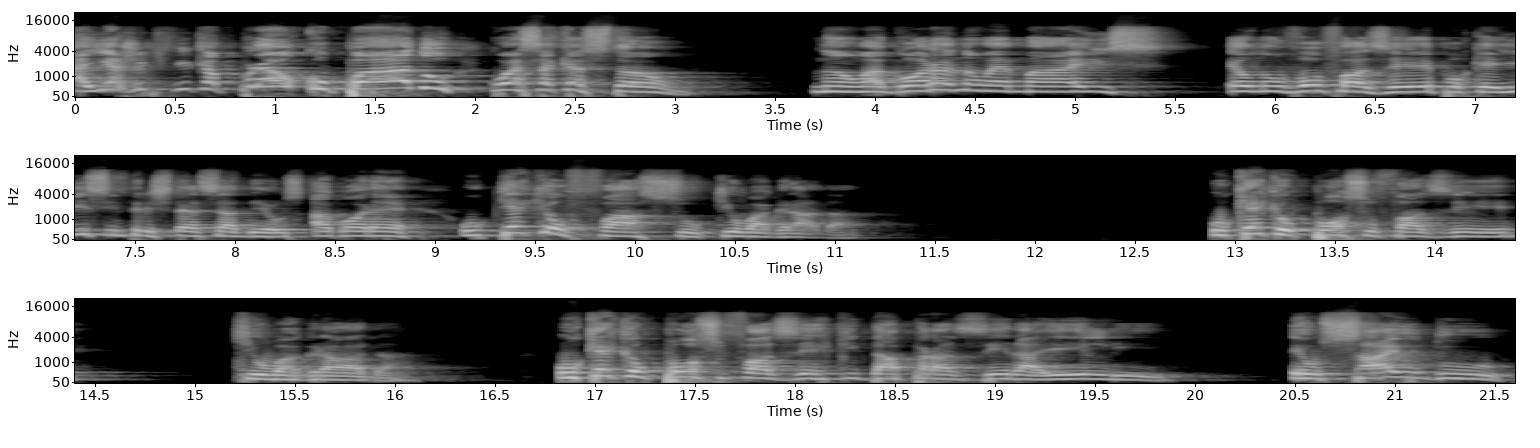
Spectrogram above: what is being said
Aí a gente fica preocupado com essa questão. Não, agora não é mais eu não vou fazer porque isso entristece a Deus. Agora é o que é que eu faço que o agrada? O que é que eu posso fazer que o agrada? O que é que eu posso fazer que dá prazer a Ele? Eu saio do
